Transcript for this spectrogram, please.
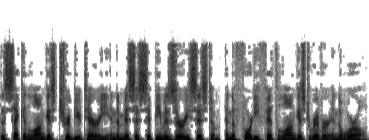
the second-longest tributary in the Mississippi-Missouri system, and the 45th longest river in the world.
